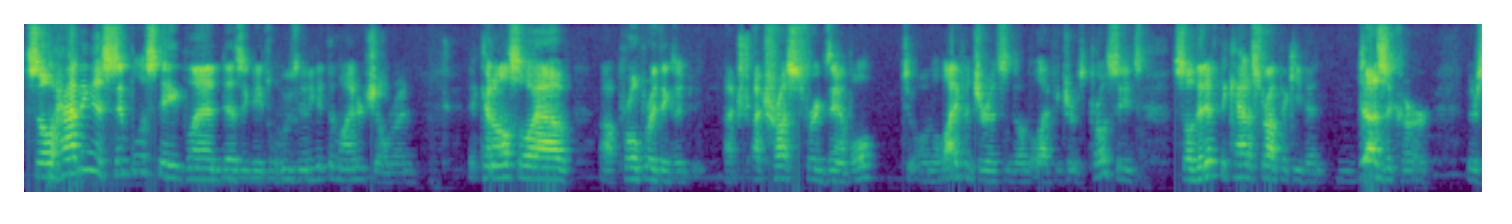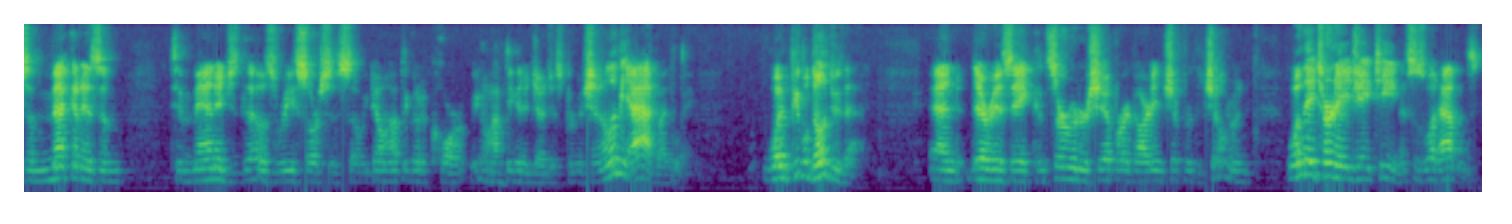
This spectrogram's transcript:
so having a simple estate plan designates well, who's going to get the minor children. It can also have appropriate things, a, a, a trust, for example, to own the life insurance and own the life insurance proceeds, so that if the catastrophic event does occur, there's a mechanism to manage those resources, so we don't have to go to court, we don't have to get a judge's permission. And let me add, by the way, when people don't do that, and there is a conservatorship or a guardianship for the children, when they turn age 18, this is what happens.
